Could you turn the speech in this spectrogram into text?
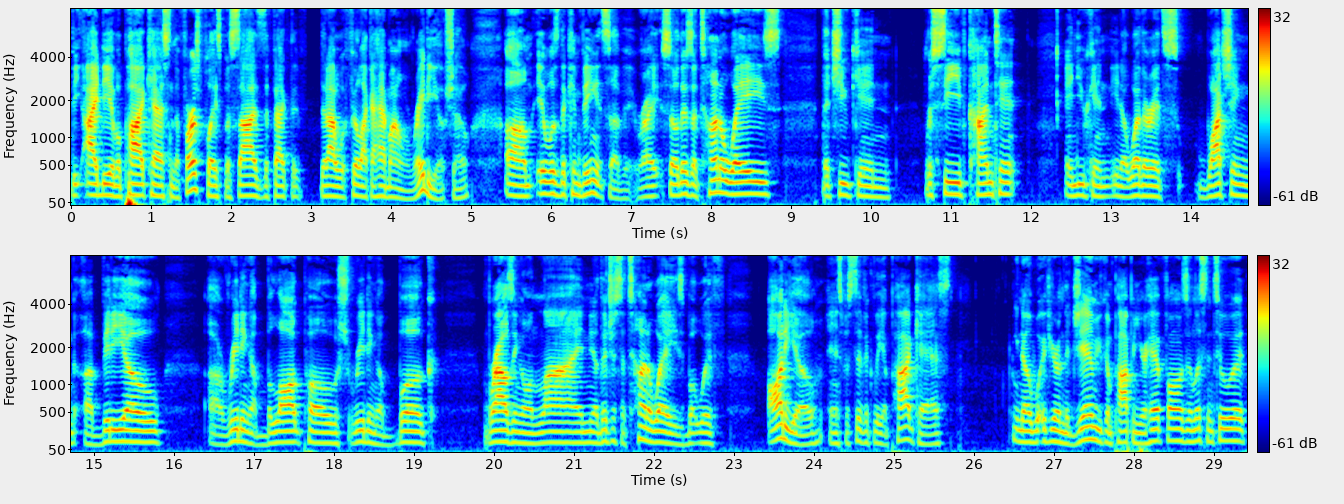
the idea of a podcast in the first place, besides the fact that, that I would feel like I had my own radio show, um, it was the convenience of it, right? So there's a ton of ways that you can receive content and you can, you know, whether it's watching a video, uh, reading a blog post, reading a book, browsing online. You know, there's just a ton of ways. But with audio and specifically a podcast, you know, if you're in the gym, you can pop in your headphones and listen to it.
